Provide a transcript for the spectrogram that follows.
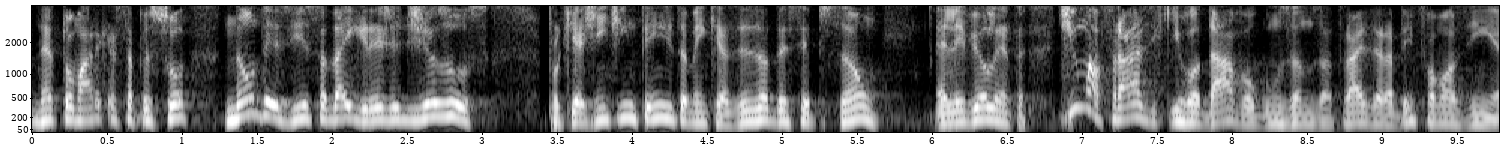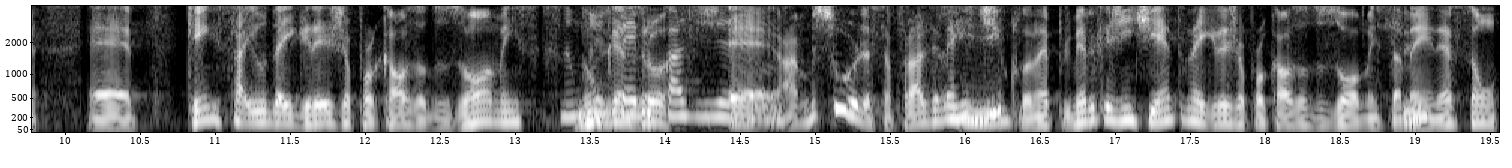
né, tomara que essa pessoa não desista da igreja de Jesus. Porque a gente entende também que às vezes a decepção ela é violenta. Tinha uma frase que rodava alguns anos atrás, era bem famosinha. É, quem saiu da igreja por causa dos homens Nunca nunca, entrou. por causa de Jesus. É absurda essa frase, ela é ridícula, né? Primeiro que a gente entra na igreja por causa dos homens também, né? São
